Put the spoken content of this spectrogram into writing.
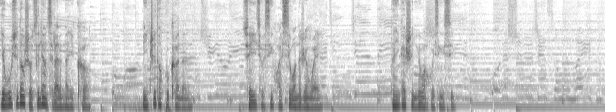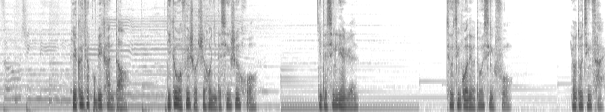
也无需当手机亮起来的那一刻，明知道不可能，却依旧心怀希望的认为，那应该是你的挽回信息。也更加不必看到，你跟我分手之后你的新生活，你的新恋人，究竟过得有多幸福，有多精彩。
